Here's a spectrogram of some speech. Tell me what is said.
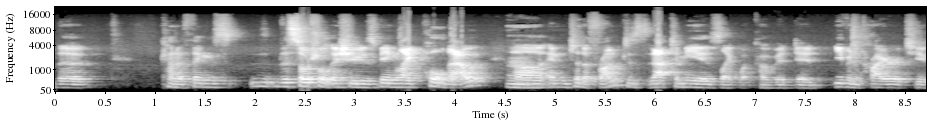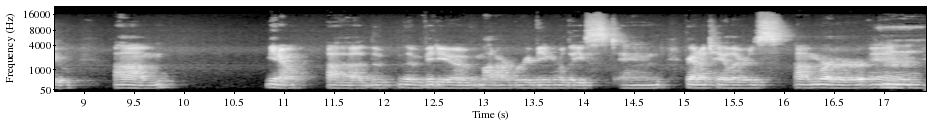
the kind of things, the social issues being like pulled out Mm. uh, and to the front because that to me is like what COVID did even prior to, um, you know, uh, the the video of Ahmaud Arbery being released and Breonna Taylor's uh, murder and Mm.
